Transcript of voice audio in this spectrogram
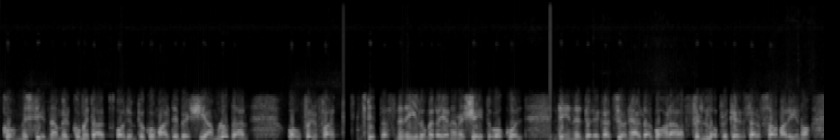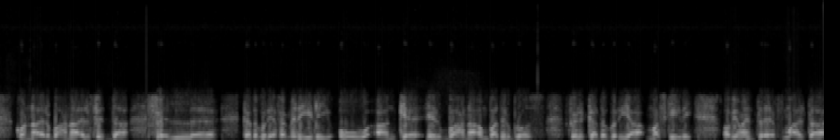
tkun mistiedna mill-Kumitat Olimpiku Malti biex jagħmlu dan u fil-fatt ftit tas-snin ilu meta jiena mexxejt ukoll din id-delegazzjoni għal darb'oħra fil-logħob li kien sar f'San Marino konna irbaħna l-fidda fil-kategorija femminili u anke irbaħna mbagħad il-bronż fil-kategorija maskili. Ovvjament f'Malta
